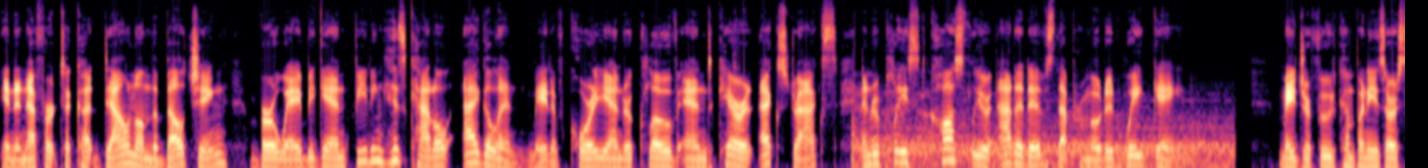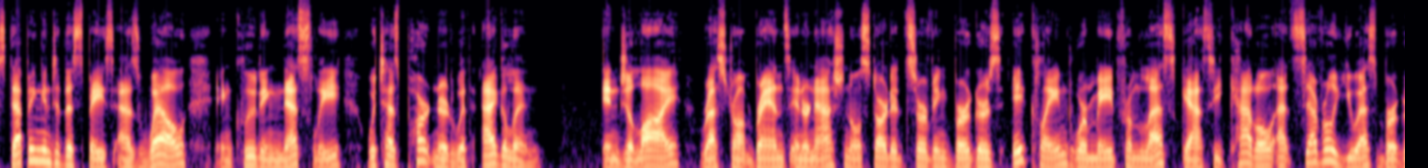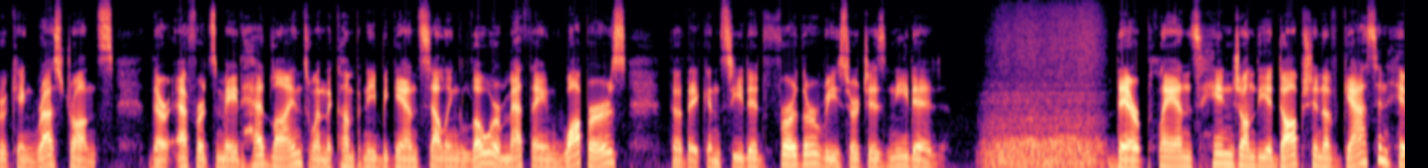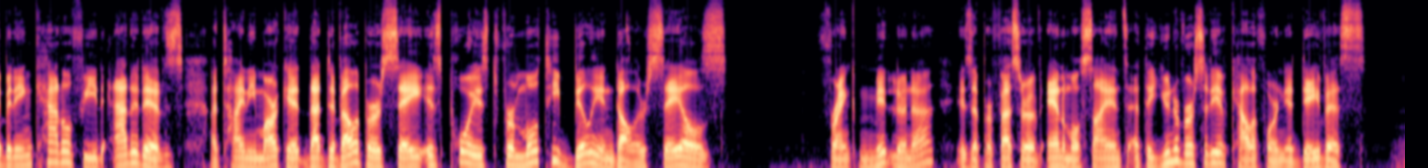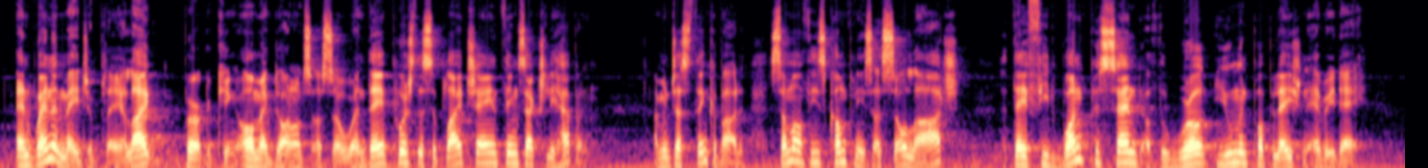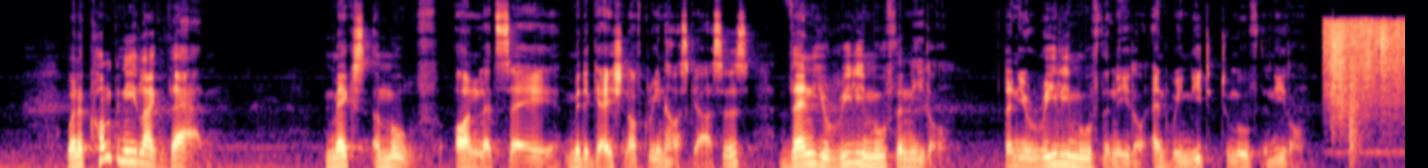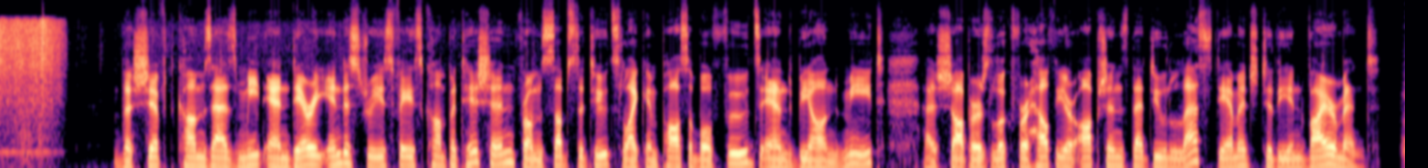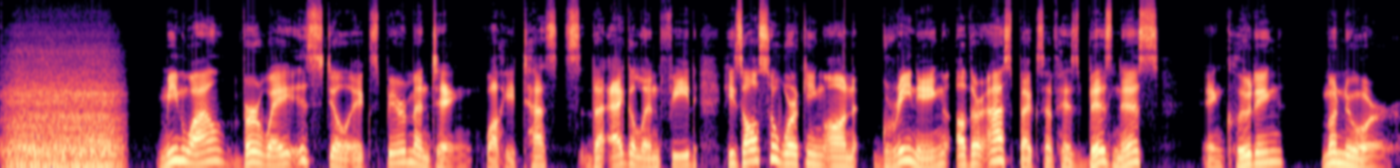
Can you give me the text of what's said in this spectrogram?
In an effort to cut down on the belching, Verwey began feeding his cattle Agolin, made of coriander, clove, and carrot extracts, and replaced costlier additives that promoted weight gain. Major food companies are stepping into the space as well, including Nestle, which has partnered with Agolin. In July, Restaurant Brands International started serving burgers it claimed were made from less gassy cattle at several U.S. Burger King restaurants. Their efforts made headlines when the company began selling lower methane Whoppers, though they conceded further research is needed. Their plans hinge on the adoption of gas inhibiting cattle feed additives, a tiny market that developers say is poised for multi billion dollar sales. Frank Mitloehner is a professor of animal science at the University of California, Davis. And when a major player like Burger King or McDonald's or so, when they push the supply chain, things actually happen. I mean, just think about it. Some of these companies are so large that they feed 1% of the world human population every day. When a company like that makes a move on, let's say, mitigation of greenhouse gases, then you really move the needle then you really move the needle, and we need to move the needle. The shift comes as meat and dairy industries face competition from substitutes like Impossible Foods and Beyond Meat, as shoppers look for healthier options that do less damage to the environment. Meanwhile, Verwey is still experimenting. While he tests the Agolin feed, he's also working on greening other aspects of his business including manure.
